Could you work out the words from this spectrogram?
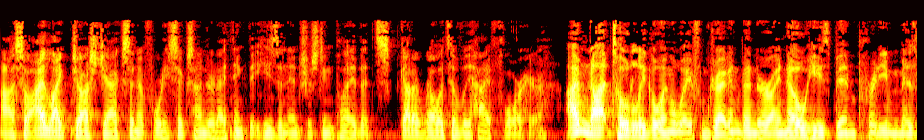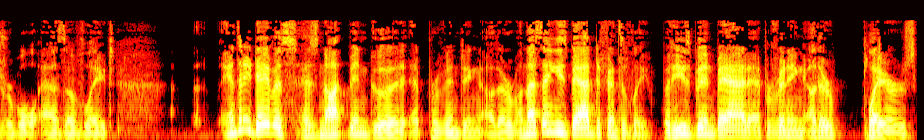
Uh, so I like Josh Jackson at 4,600. I think that he's an interesting play that's got a relatively high floor here. I'm not totally going away from Dragan Bender. I know he's been pretty miserable as of late. Anthony Davis has not been good at preventing other, I'm not saying he's bad defensively, but he's been bad at preventing other players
